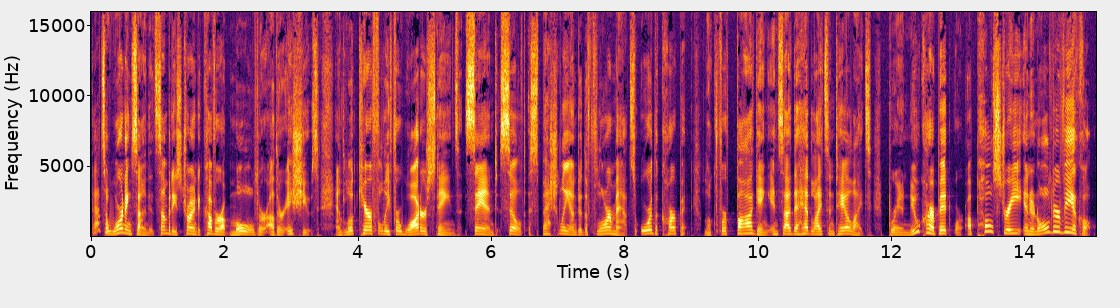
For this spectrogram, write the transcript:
that's a warning sign that somebody's trying to cover up mold or other issues. And look carefully for water stains, sand, sand, silt, especially under the floor mats or the carpet. Look for fogging inside the headlights and taillights. Brand new carpet or upholstery in an older vehicle.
